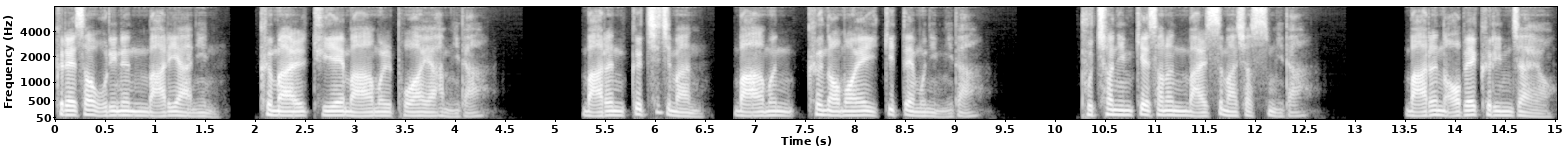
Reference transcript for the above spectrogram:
그래서 우리는 말이 아닌 그 말 뒤의 마음을 보아야 합니다. 말은 끝이지만 마음은 그 너머에 있기 때문입니다. 부처님께서는 말씀하셨습니다. 말은 업의 그림자요.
